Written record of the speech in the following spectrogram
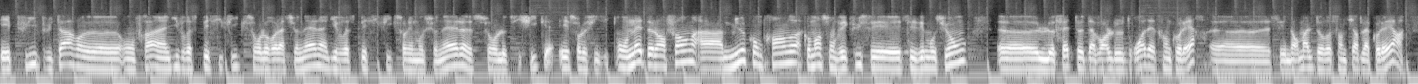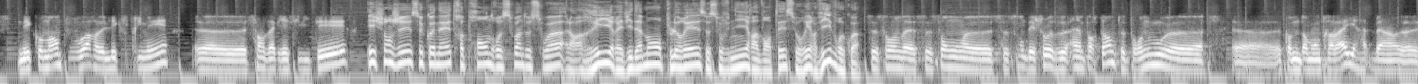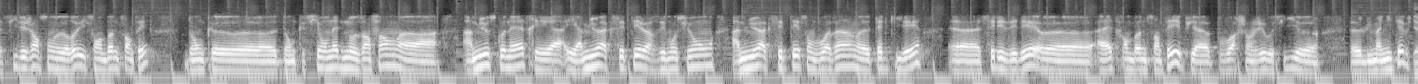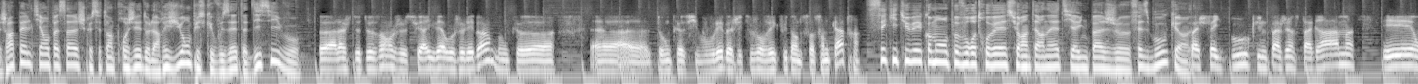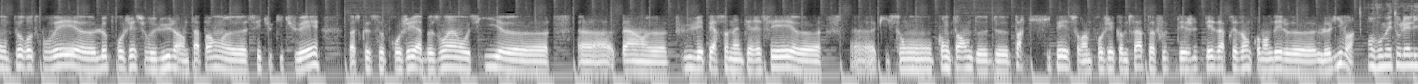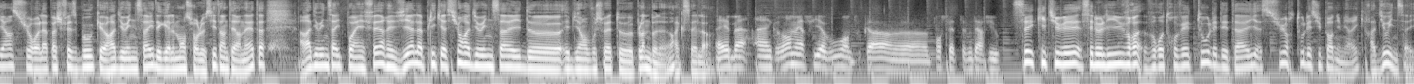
Et puis plus tard, euh, on fera un livre spécifique sur le relationnel, un livre spécifique sur l'émotionnel, sur le psychique et sur le physique. On aide l'enfant à mieux comprendre comment sont vécues ses, ses émotions, euh, le fait d'avoir le droit d'être en colère. Euh, c'est normal de ressentir de la colère, mais comment pouvoir l'exprimer euh, sans agressivité. Échanger, se connaître, prendre soin de soi. Alors rire, évidemment, pleurer, se souvenir, inventer, sourire, vivre, quoi. Ce sont, euh, ce sont, euh, ce sont des choses importantes pour nous, euh, comme dans mon travail. Ben, si les gens sont heureux, ils sont en bonne santé. Donc, donc si on aide nos enfants à, à mieux se connaître et à, et à mieux accepter leurs émotions, à mieux accepter son voisin euh, tel qu'il est, euh, c'est les aider euh, à être en bonne santé et puis à pouvoir changer aussi euh, l'humanité. Je rappelle, tiens, au passage, que c'est un projet de la région, puisque vous êtes d'ici, vous. À l'âge de deux ans, je suis arrivé à Augeux-les-Bains, donc euh, donc euh, si vous voulez, ben, j'ai toujours vécu dans le 64. C'est qui tu es? Comment on peut vous retrouver sur Internet? Il y a une page euh, Facebook. Une page Facebook, une page Instagram, et on peut retrouver euh, le projet sur Ulule en tapant euh, "Sais-tu qui tu es?" parce que ce projet a besoin aussi, ben, plus les personnes intéressées qui sont contents de, de participer sur un projet comme ça peuvent dès, dès à présent commander le, le livre. On vous met tous les liens sur la page Facebook Radio Inside, également sur le site internet radioinside.fr et via l'application Radio Inside. Euh, eh bien, on vous souhaite euh, plein de bonheur, Axel. Eh ben, un grand merci à vous en tout cas euh, pour cette interview. C'est qui tu es, c'est le livre. Vous retrouvez tous les détails sur tous les supports numériques Radio Inside.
